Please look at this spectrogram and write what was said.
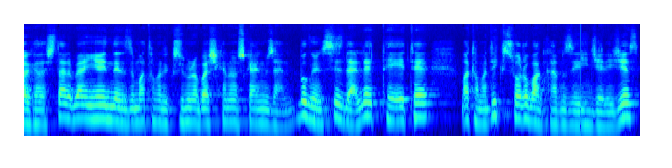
arkadaşlar, ben Yayın Denizi Matematik Zümre Başkanı Özkan Güzel. Bugün sizlerle TYT Matematik Soru Bankamızı inceleyeceğiz.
